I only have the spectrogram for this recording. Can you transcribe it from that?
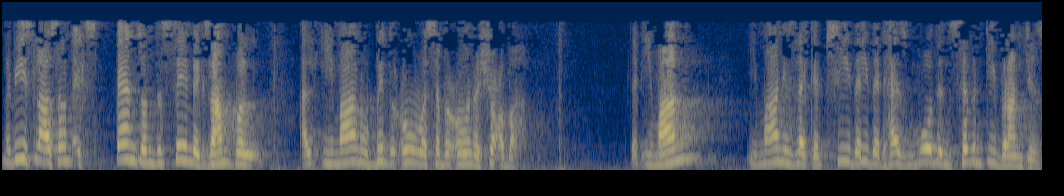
Nabi Sallallahu expands on the same example. Al-Imanu bid'u wa sab'una shu'bah. That Iman, Iman is like a tree that, has more than 70 branches.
